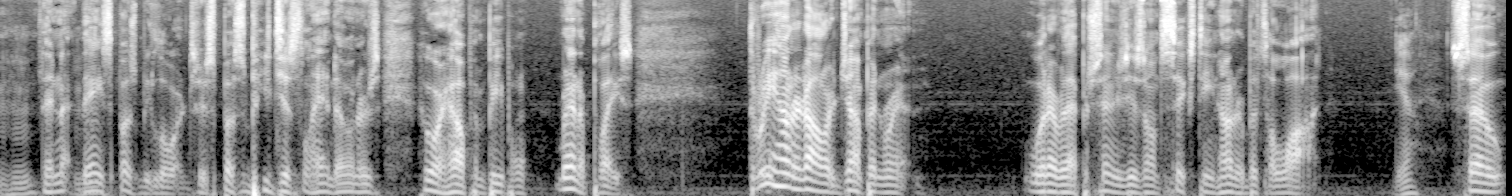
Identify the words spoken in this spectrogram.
Mm-hmm. They're not, they mm-hmm. ain't supposed to be lords. They're supposed to be just landowners who are helping people rent a place. Three hundred dollar jump in rent, whatever that percentage is on sixteen hundred, but it's a lot. Yeah. So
